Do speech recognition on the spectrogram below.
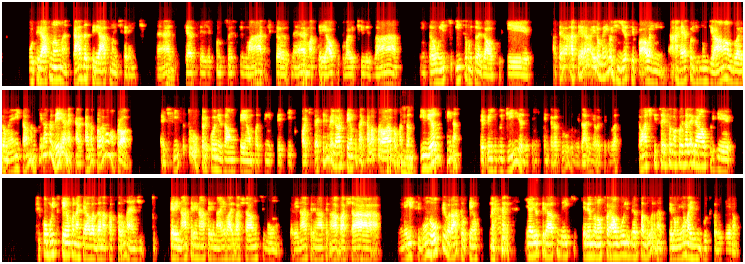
O triatlo não, né? Cada triatlo é diferente, né? Quer seja condições climáticas, né? Material que tu vai utilizar. Então, isso, isso é muito legal, porque até, até a Ironman hoje em dia se fala em ah, recorde mundial do Ironman e tal, mas não tem nada a ver, né, cara? Cada prova é uma prova. É difícil tu preconizar um tempo assim específico. Pode ter aquele melhor tempo daquela prova, mas uhum. e mesmo assim, né? Depende do dia, depende da temperatura, umidade relativa. Então acho que isso aí foi uma coisa legal, porque ficou muito tempo naquela da natação, né? De treinar, treinar, treinar e lá e baixar um segundo. Treinar, treinar, treinar, baixar meio segundo ou piorar teu tempo, né? E aí o triatlo meio que, querendo ou não, foi algo libertador, né? Porque eu não ia mais em busca do tempo.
